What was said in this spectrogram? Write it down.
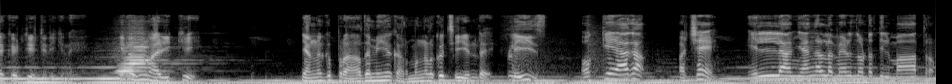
എന്തിനാ കെട്ടിയിട്ടിരിക്കണേ. ഇതൊന്നും അഴിക്കേ ഞങ്ങൾക്ക് പ്രാഥമിക കർമ്മങ്ങളൊക്കെ ചെയ്യണ്ടേ. പ്ലീസ് ഒക്കെ ആകാം. പക്ഷേ എല്ലാം ഞങ്ങളുടെ മേൽനോട്ടത്തിൽ മാത്രം.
